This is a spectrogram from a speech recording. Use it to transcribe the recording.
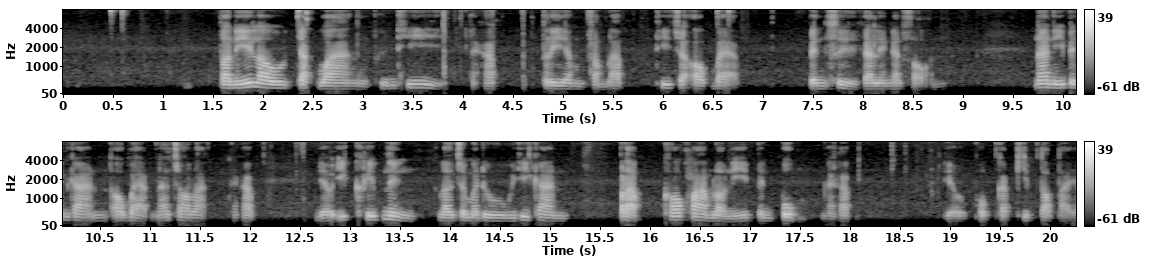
ตอนนี้เราจัดวางพื้นที่นะครับ เตรียมสำหรับที่จะออกแบบเป็นสื่อการเรียนการสอน หน้านี้เป็นการออกแบบหน้าจอหลักนะครับ เดี๋ยวอีกคลิปหนึ่งเราจะมาดูวิธีการปรับข้อความเหล่านี้เป็นปุ่มนะครับกับคลิปต่อไป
